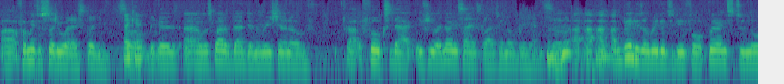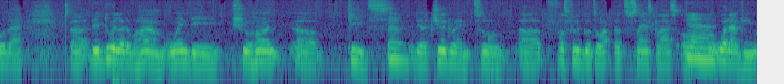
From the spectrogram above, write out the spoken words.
uh, for me to study what I studied. So Okay. because I was part of that generation of. Uh, folks that if you are not in science class you're not brilliant so Mm-hmm. I, I, I'm doing this on radio today for parents to know that uh, they do a lot of harm when they shoehorn uh, kids, Mm. their children, to uh, forcefully go to, uh, to science class or Yeah. Mm-hmm, what have you,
